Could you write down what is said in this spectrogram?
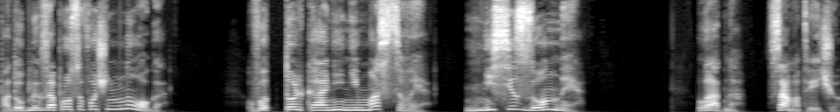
Подобных запросов очень много. Вот только они не массовые, не сезонные. Ладно, сам отвечу.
